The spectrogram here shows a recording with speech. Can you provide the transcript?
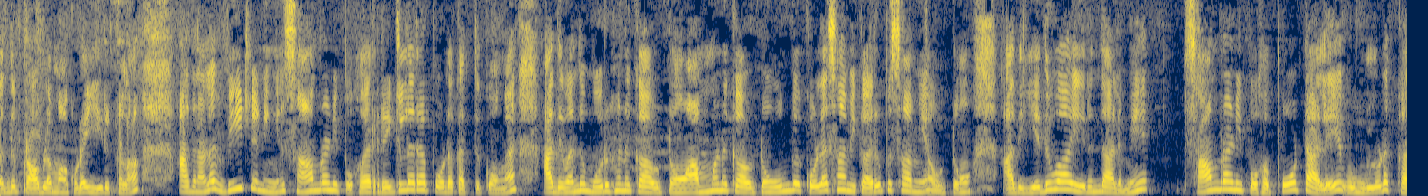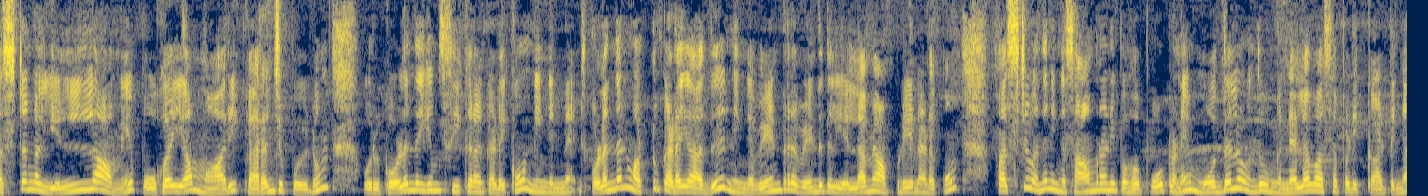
வந்து ப்ராப்ளமாக கூட இருக்கலாம். அதனால் வீட்டில் நீங்கள் சாம்பிராணி புகை ரெகுலராக போட கற்றுக்கோங்க அது வந்து முருகனுக்காகட்டும் அம்மனுக்காகட்டும் உங்கள் குலசாமி கருப்புசாமி ஆகட்டும் அது எதுவாக இருந்தாலுமே சாம்பிராணி புகை போட்டாலே உங்களோட கஷ்டங்கள் எல்லாமே புகையாக மாறி கரைஞ்சு போயிடும். ஒரு குழந்தையும் சீக்கிரம் கிடைக்கும். நீங்கள் நெ குழந்தைன்னு மட்டும் கிடையாது. நீங்கள் வேண்டுற வேண்டுதல் எல்லாமே அப்படியே நடக்கும். ஃபஸ்ட்டு வந்து நீங்கள் சாம்பிராணி புகை போட்டோன்னே முதல்ல வந்து உங்கள் நிலவாசப்படி காட்டுங்க.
